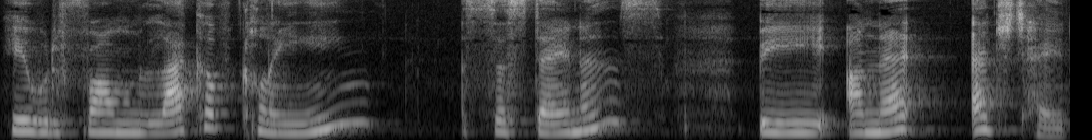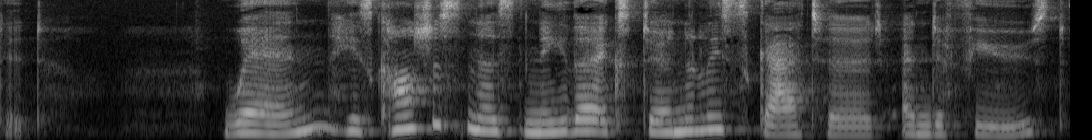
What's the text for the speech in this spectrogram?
He would, from lack of clinging, sustenance, be unagitated. When his consciousness neither externally scattered and diffused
